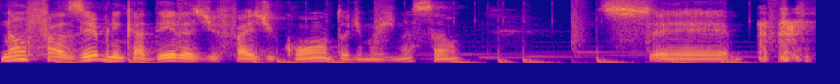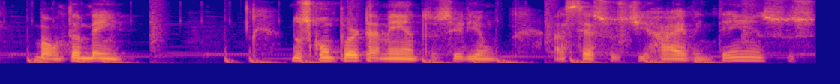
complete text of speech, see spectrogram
não fazer brincadeiras de faz de conta ou de imaginação. É... Bom, também Nos comportamentos seriam acessos de raiva intensos,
